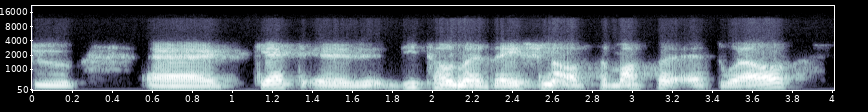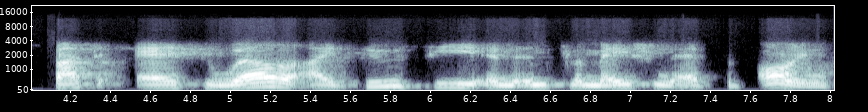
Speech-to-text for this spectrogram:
to uh, get a detonemization of the muscle as well. But as well, I do see an inflammation at the point.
